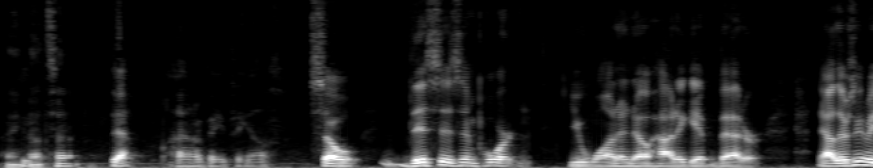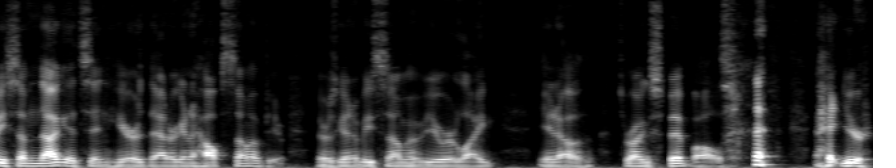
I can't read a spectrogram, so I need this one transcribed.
I think that's it. Yeah, I don't have anything else. So this is important. You want to know how to get better. Now there's going to be some nuggets in here that are going to help some of you. There's going to be some of you are like, you know, throwing spitballs at your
